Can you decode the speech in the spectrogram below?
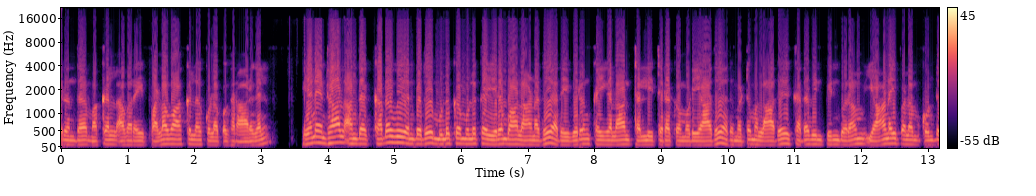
இருந்த மக்கள் அவரை பல வாக்குல குழப்புகிறார்கள். ஏனென்றால் அந்த கதவு என்பது முழுக்க முழுக்க இரும்பால் ஆனது அதை வெறும் கைகளால் தள்ளி திறக்க முடியாது. அது மட்டுமல்லாது கதவின் பின்புறம் யானை பலம் கொண்டு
